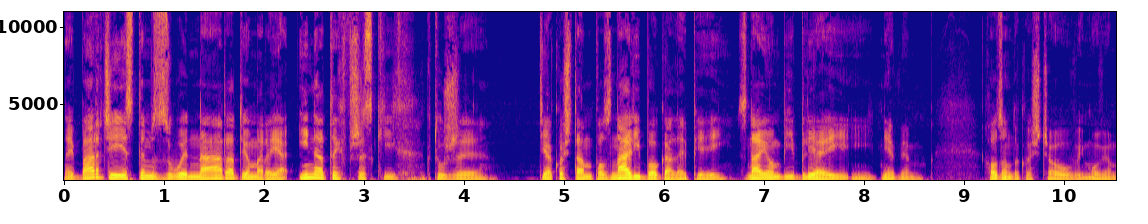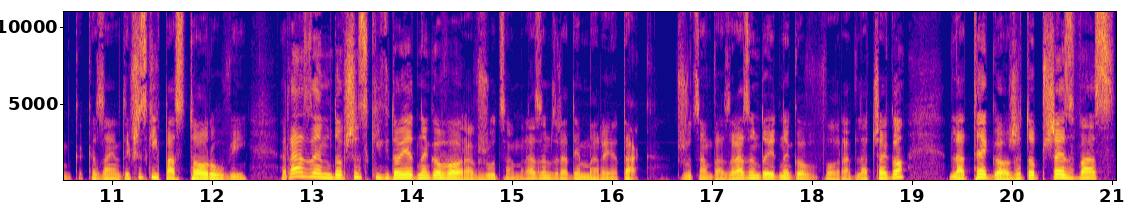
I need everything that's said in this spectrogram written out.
Najbardziej jestem zły na Radio Maryja i na tych wszystkich, którzy jakoś tam poznali Boga lepiej, znają Biblię i, i nie wiem, chodzą do kościołów i mówią kazania tych wszystkich pastorów i razem do wszystkich do jednego wora wrzucam, razem z Radiem Maryja, tak, wrzucam was razem do jednego wora. Dlaczego? Dlatego, że to przez was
